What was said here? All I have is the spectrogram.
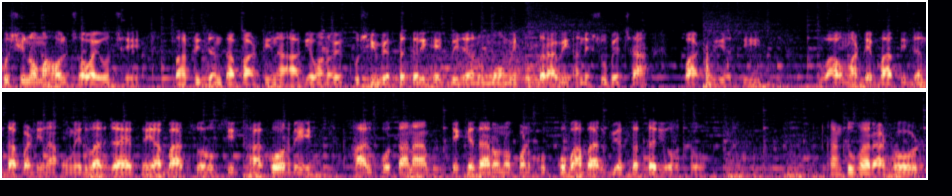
ખુશીનો માહોલ છવાયો છે. ભારતીય જનતા પાર્ટીના આગેવાનોએ ખુશી વ્યક્ત કરી એકબીજાનું મોં મીઠું કરાવી અને શુભેચ્છા પાઠવી હતી. વાવ માટે ભારતીય જનતા પાર્ટીના ઉમેદવાર જાહેર થયા બાદ સ્વરૂપસિંહ ઠાકોરે હાલ પોતાના ટેકેદારોનો પણ ખૂબ ખૂબ આભાર વ્યક્ત કર્યો હતો. Kantubha Rathod,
